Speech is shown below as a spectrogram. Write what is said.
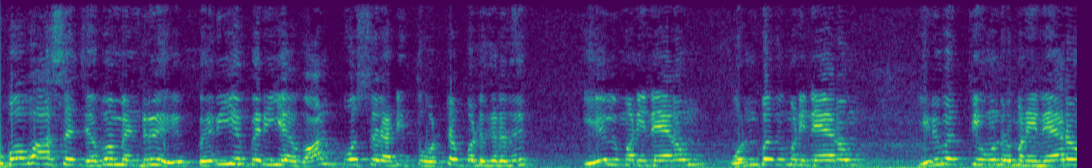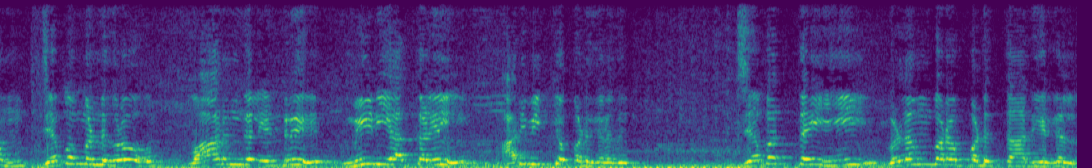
உபவாச ஜெபம் என்று பெரிய பெரிய வால் போஸ்டர் அடித்து ஒட்டப்படுகிறது. ஏழு மணி நேரம் ஒன்பது மணி நேரம் இருபத்தி ஒன்று மணி நேரம் ஜெபம் பண்ணுகிறோம் வாருங்கள் என்று மீடியாக்களில் அறிவிக்கப்படுகிறது. ஜெபத்தை விளம்பரப்படுத்தாதீர்கள்.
